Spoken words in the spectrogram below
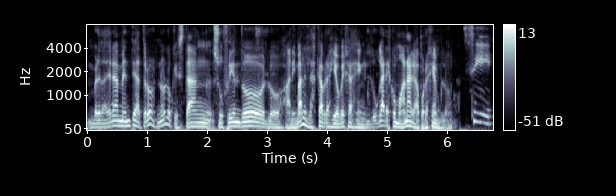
verdaderamente atroz, ¿no? Lo que están sufriendo los animales, las cabras y ovejas en lugares como Anaga, por ejemplo. Sí,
